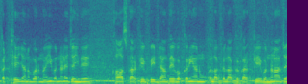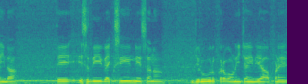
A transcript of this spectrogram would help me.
ਇਕੱਠੇ ਜਾਨਵਰ ਨਹੀਂ ਬੰਨਣੇ ਚਾਹੀਦੇ, ਖਾਸ ਕਰਕੇ ਭੇਡਾਂ ਤੇ ਬੱਕਰੀਆਂ ਨੂੰ ਅਲੱਗ-ਅਲੱਗ ਕਰਕੇ ਬੰਨਣਾ ਚਾਹੀਦਾ ਤੇ ਇਸ ਦੀ ਵੈਕਸੀਨੇਸ਼ਨ ਜ਼ਰੂਰ ਕਰਵਾਉਣੀ ਚਾਹੀਦੀ ਆ ਆਪਣੇ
